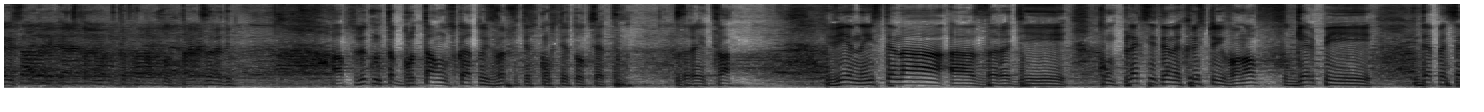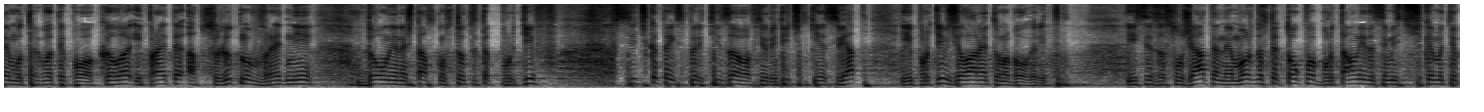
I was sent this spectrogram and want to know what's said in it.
И само да ви кажа, той има такъв народ отпред заради абсолютната бруталност, която извършвате с Конституцията. Заради това. Вие наистина а, заради комплексите на Христо Иванов, ГЕРБ и ДПС му тръгвате по акъла и правите абсолютно вредни долни неща с Конституцията против всичката експертиза в юридическия свят и против желанието на българите. И се заслужавате. Не може да сте толкова брутални и да се мислите, че имате,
